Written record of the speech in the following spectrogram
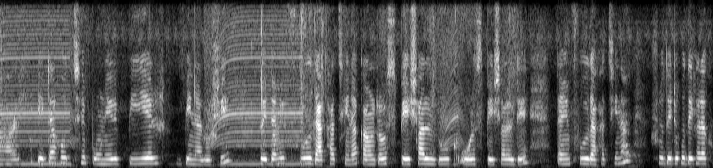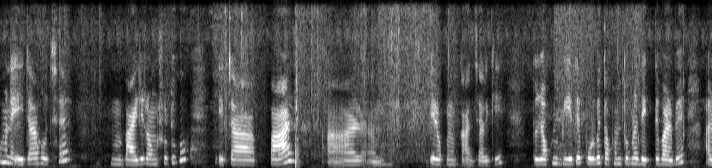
আর এটা হচ্ছে বোনের বিয়ের বেনারসি। তো এটা আমি ফুল দেখাচ্ছি না, কারণ এটা ওর স্পেশাল লুক ওর স্পেশাল ডে তাই আমি ফুল দেখাচ্ছি না। শুধু এটুকু দেখে রাখো মানে এটা হচ্ছে বাইরের অংশটুকু, এটা পার আর এরকম কাজ আর কি। তো যখন বিয়েতে পড়বে তখন তোমরা দেখতে পারবে আর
